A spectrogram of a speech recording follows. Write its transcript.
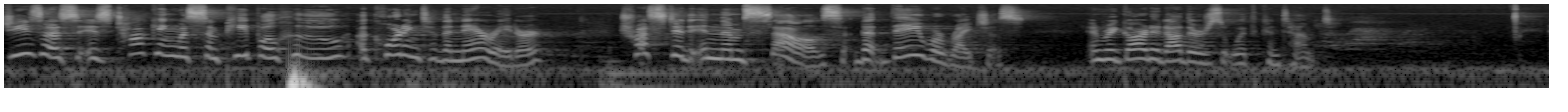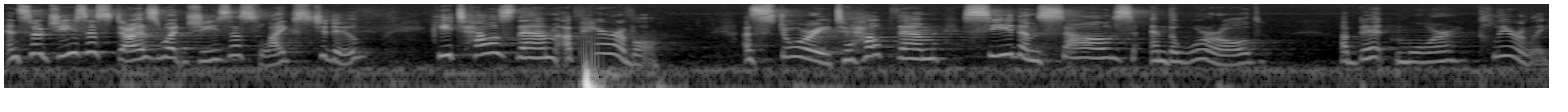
Jesus is talking with some people who, according to the narrator, trusted in themselves that they were righteous and regarded others with contempt. And so Jesus does what Jesus likes to do he tells them a parable, a story to help them see themselves and the world a bit more clearly.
